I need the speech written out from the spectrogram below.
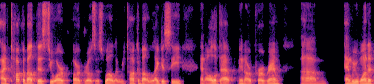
i talk about this to our our girls as well. Like we talk about legacy and all of that in our program. Um, and we want to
